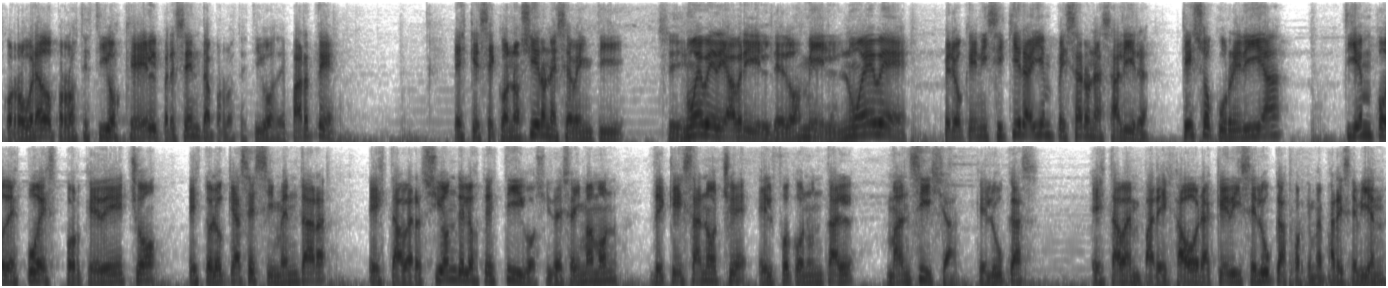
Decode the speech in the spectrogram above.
corroborado por los testigos que él presenta, por los testigos de parte, es que se conocieron ese 29 de abril de 2009, pero que ni siquiera ahí empezaron a salir. Que eso ocurriría tiempo después, porque de hecho esto lo que hace es cimentar esta versión de los testigos y de Jay Mamón de que esa noche él fue con un tal Mancilla, que Lucas estaba en pareja. Ahora, ¿qué dice Lucas? Porque me parece bien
